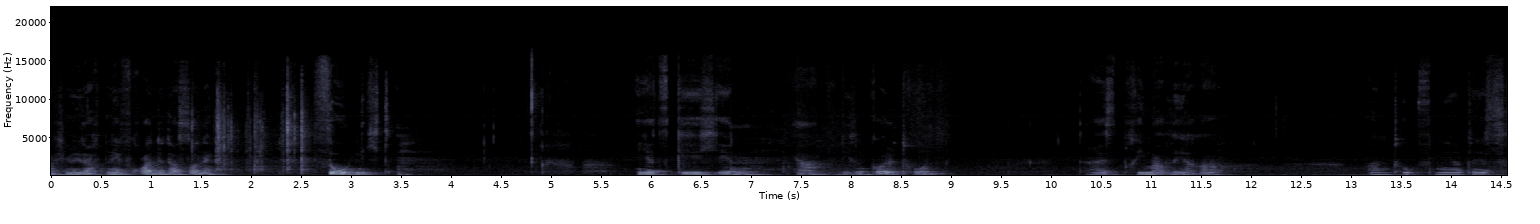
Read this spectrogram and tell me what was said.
Habe ich mir gedacht, nee, Freunde der Sonne, so nicht. Jetzt gehe ich in ja, diesen Goldton. Der heißt Primavera. Und tupfe mir das,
